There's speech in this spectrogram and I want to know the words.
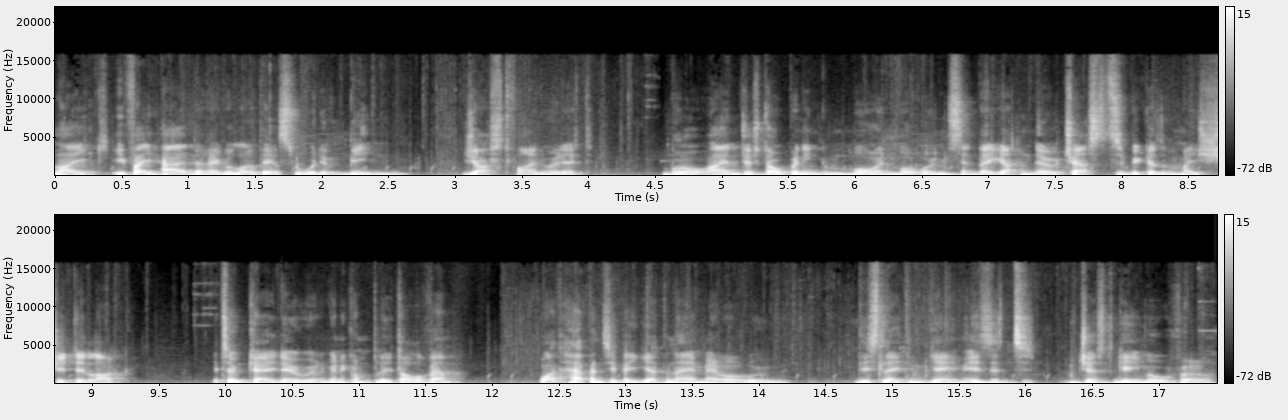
Like, if I had regular tears, would have been just fine with it. Bro, I'm just opening more and more rooms and I got no chests because of my shitty luck. It's okay though, we're gonna complete all of them. What happens if I get an IM error room this late in game? Is it just game over?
